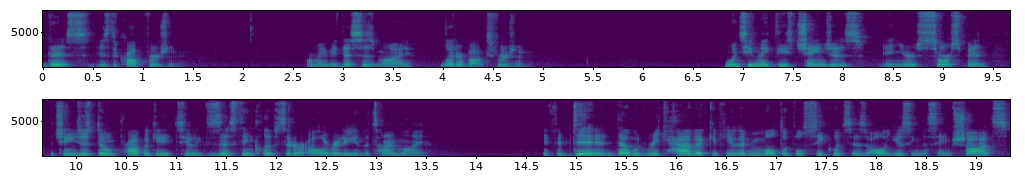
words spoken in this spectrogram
This is the crop version. Or maybe this is my letterbox version. Once you make these changes in your source bin, the changes don't propagate to existing clips that are already in the timeline. If it did, that would wreak havoc if you had multiple sequences all using the same shots,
